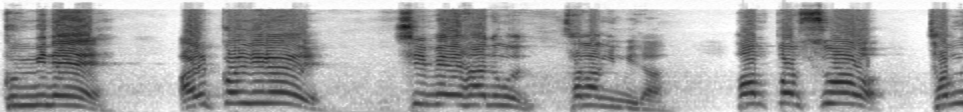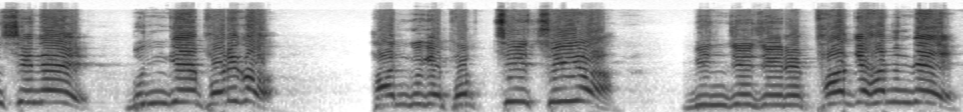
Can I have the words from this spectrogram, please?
국민의 알 권리를 침해하는 상황입니다. 헌법 수호 정신을 뭉개버리고 한국의 법치주의와 민주주의를 파괴하는데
